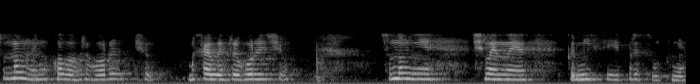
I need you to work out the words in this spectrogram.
Шановний Микола Григоровичу, Михайло Григоровичу, шановні члени комісії присутні,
